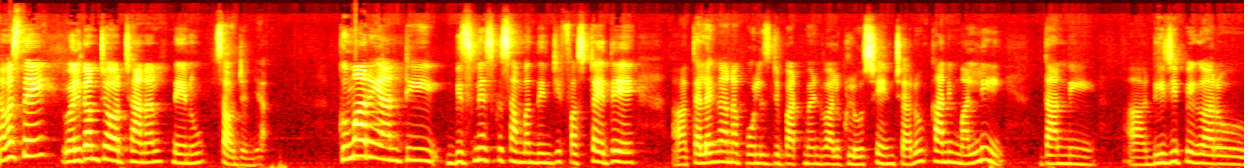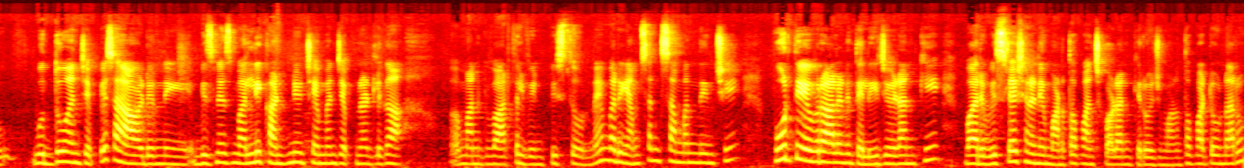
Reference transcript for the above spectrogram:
నమస్తే వెల్కమ్ టు అవర్ ఛానల్. నేను సౌజన్య. కుమారి ఆంటీ బిజినెస్కి సంబంధించి ఫస్ట్ అయితే తెలంగాణ పోలీస్ డిపార్ట్మెంట్ వాళ్ళు క్లోజ్ చేయించారు. కానీ మళ్ళీ దాన్ని డీజీపీ గారు వద్దు అని చెప్పేసి ఆవిడని బిజినెస్ మళ్ళీ కంటిన్యూ చేయమని చెప్పినట్లుగా మనకి వార్తలు వినిపిస్తూ ఉన్నాయి. మరి అంశానికి సంబంధించి పూర్తి వివరాలని తెలియజేయడానికి వారి విశ్లేషణని మనతో పంచుకోవడానికి ఈరోజు మనతో పాటు ఉన్నారు.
